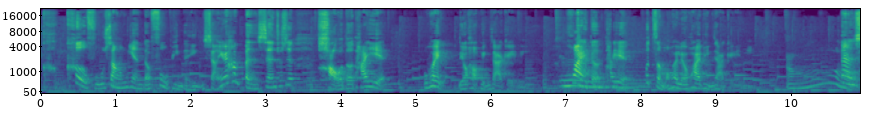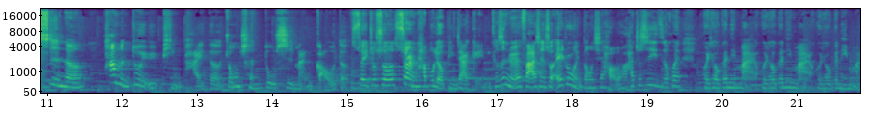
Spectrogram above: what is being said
客客服上面的负评的影响，因为它本身就是好的，它也不会留好评价给你，嗯、坏的它也不怎么会留坏评价给你。哦，但是呢。他们对于品牌的忠诚度是蛮高的，所以就说，虽然他不留评价给你，可是你会发现说，哎，如果你东西好的话，他就是一直会回头跟你买，回头跟你买，回头跟你买。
